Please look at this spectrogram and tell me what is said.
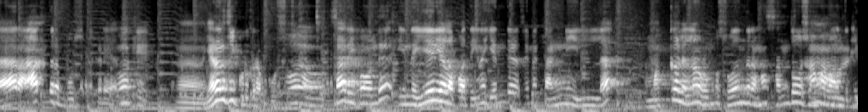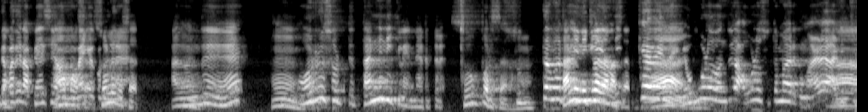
சார். ஆத்திர பூஸ்ட் கிடையாது. ஓகே எனர்ஜி கொடுக்குற பூஸ்ட் சார் இப்போ வந்து இந்த ஏரியால பாத்தீங்கன்னா எந்த இடத்துலயுமே தண்ணி இல்ல. மக்கள் எல்லாம் ரொம்ப சுதந்திரமா சந்தோஷமா வாழ்ந்துட்டு இத பத்தி நான் பேசி. சொல்லுங்க சார். அது வந்து ஒரு சொட்டு தண்ணி நிக்கல இந்த இடத்துல. Super sir. சுத்தமா தண்ணி நிக்கல தானே சார்? நிக்கவே இல்லை. எவ்வளவு வந்து அவ்வளவு சுத்தமா இருக்கு. மழை அடிச்சு.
